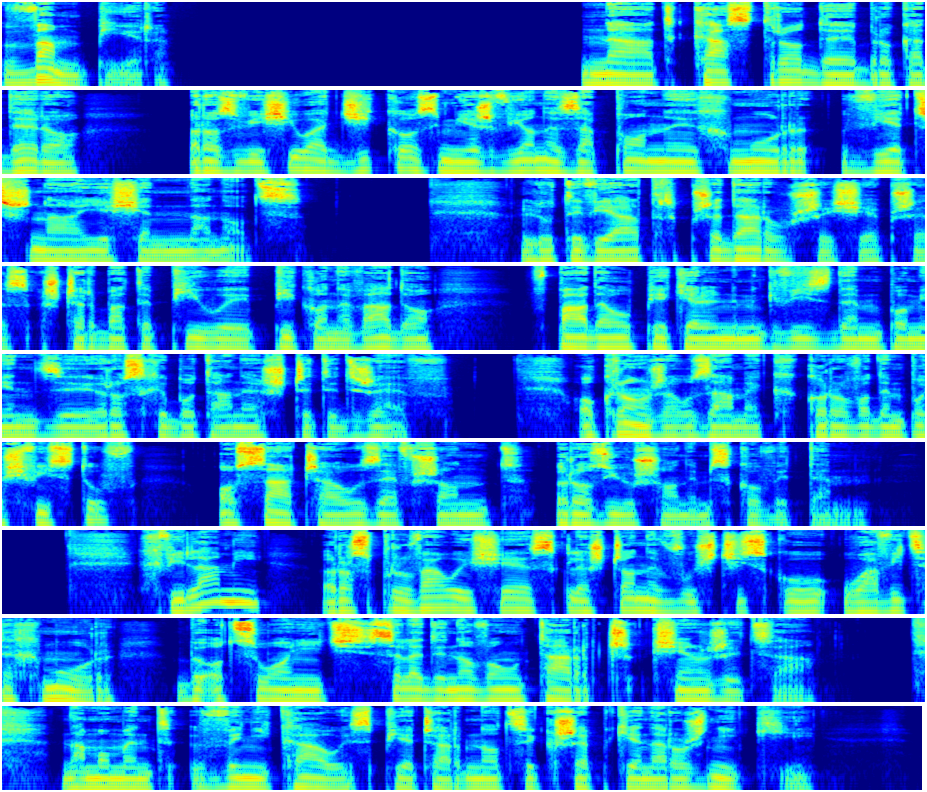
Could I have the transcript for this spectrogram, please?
Wampir Nad Castro de Brocadero rozwiesiła dziko zmierzwione zapony chmur wietrzna jesienna noc. Luty wiatr, przedarłszy się przez szczerbate piły Pico Nevado, wpadał piekielnym gwizdem pomiędzy rozchybotane szczyty drzew. Okrążał zamek korowodem poświstów, osaczał zewsząd rozjuszonym skowytem. Chwilami rozpruwały się skleszczone w uścisku ławice chmur, by odsłonić seledynową tarcz księżyca. Na moment wynikały z pieczar nocy krzepkie narożniki,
